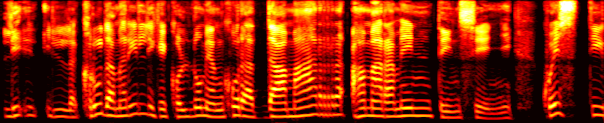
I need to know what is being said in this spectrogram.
il, il Cruda Amarilli che col nome ancora Damar amaramente insegni. Questi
